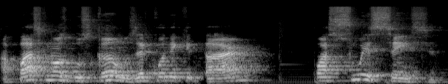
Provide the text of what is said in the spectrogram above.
a paz que nós buscamos é conectar com a sua essência.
